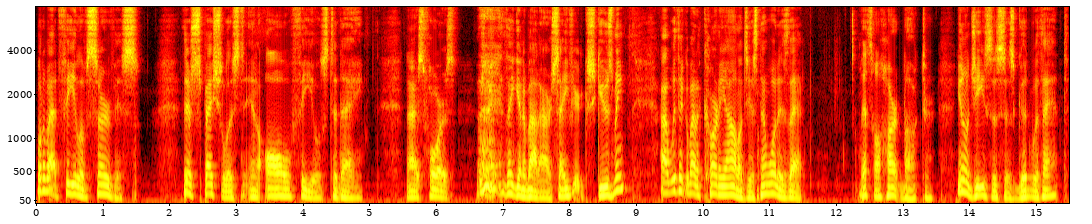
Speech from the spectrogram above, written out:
What about field of service? There's specialists in all fields today. Now, as far as thinking about our Savior, excuse me, uh, we think about a cardiologist. Now, what is that? That's a heart doctor. You know, Jesus is good with that.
